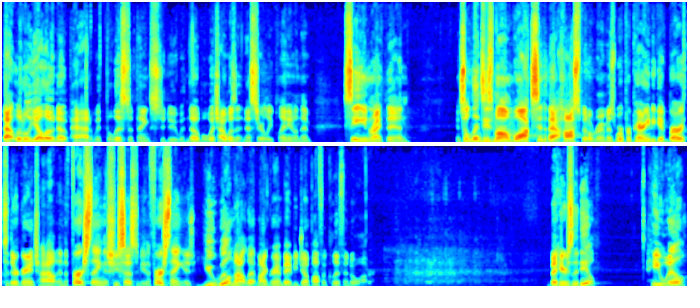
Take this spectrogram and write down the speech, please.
that little yellow notepad with the list of things to do with Noble, which I wasn't necessarily planning on them seeing right then. And so Lindsay's mom walks into that hospital room as we're preparing to give birth to their grandchild. And the first thing that she says to me, the first thing is, You will not let my grandbaby jump off a cliff into water. but here's the deal He will.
